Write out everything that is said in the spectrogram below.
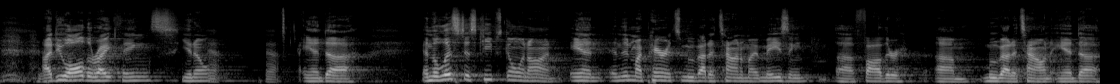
I do all the right things, you know? Yeah. yeah. And, uh, and the list just keeps going on. And, and then my parents move out of town, and my amazing uh, father um, move out of town. And uh,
